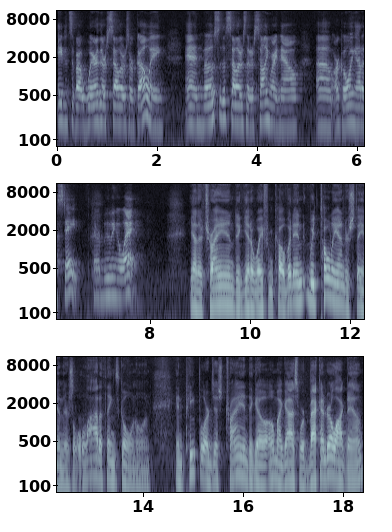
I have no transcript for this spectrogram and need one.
agents, about where their sellers are going. And most of the sellers that are selling right now um, are going out of state, they're moving away. Yeah, they're trying to get away from COVID, and we totally understand there's a lot of things going on. And people are just trying to go, oh my gosh, we're back under a lockdown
